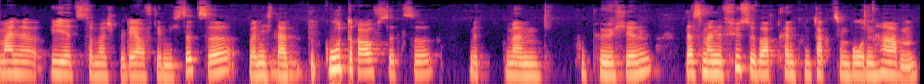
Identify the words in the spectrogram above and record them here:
meine, wie jetzt zum Beispiel der, auf dem ich sitze, wenn ich mhm. da gut drauf sitze mit meinem Pupöchen, dass meine Füße überhaupt keinen Kontakt zum Boden haben.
